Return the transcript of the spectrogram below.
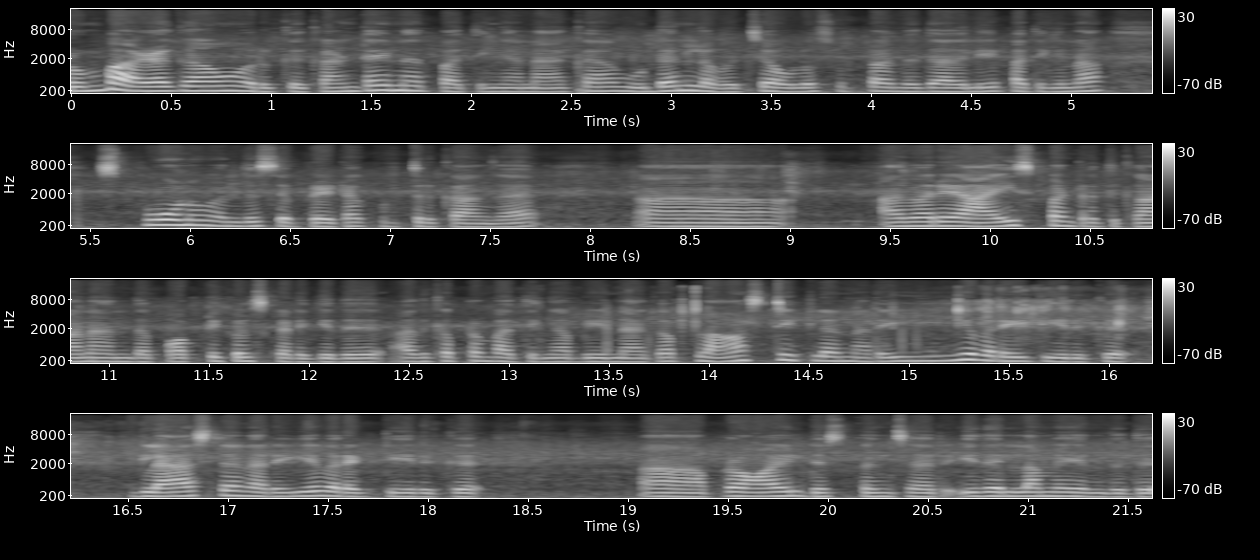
ரொம்ப அழகாகவும் இருக்குது கண்டெய்னர் பார்த்திங்கனாக்கா உடனில் வச்சு அவ்வளோ சூப்பராக இருந்தது. அதுலேயே பார்த்திங்கன்னா ஸ்பூனும் வந்து செப்ரேட்டாக கொடுத்துருக்காங்க. அது மாதிரி ஐஸ் பண்ணுறதுக்கான அந்த பாப்டிகல்ஸ் கிடைக்கிது. அதுக்கப்புறம் பார்த்திங்க அப்படின்னாக்கா பிளாஸ்டிக்கில் நிறைய வெரைட்டி இருக்குது கிளாஸில் நிறைய வெரைட்டி இருக்குது அப்புறம் ஆயில் டிஸ்பென்சர் இது எல்லாமே இருந்தது.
